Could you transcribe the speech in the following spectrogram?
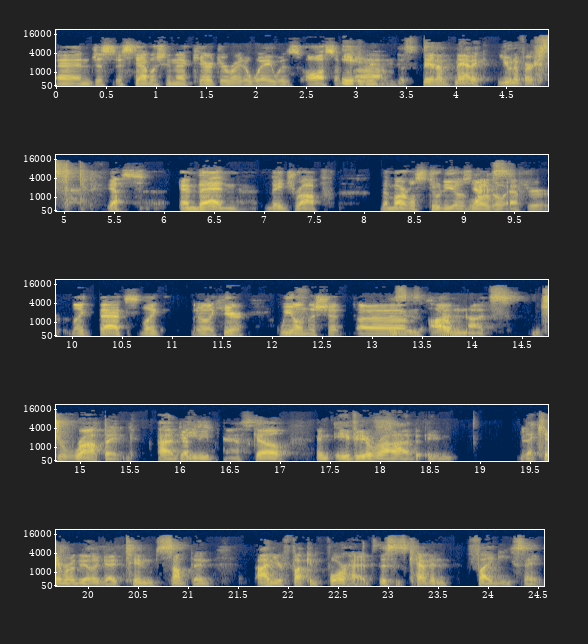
and just establishing that character right away was awesome. in Um, the cinematic universe. yes, and then they drop the Marvel Studios Yes. logo after like that's like they're like here we own this shit. this Um, is our so- nuts dropping on Yes. Amy Pascal and Avi Arad and Yeah. I can't remember the other guy, Tim something, on your fucking foreheads. This is Kevin Feige saying,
